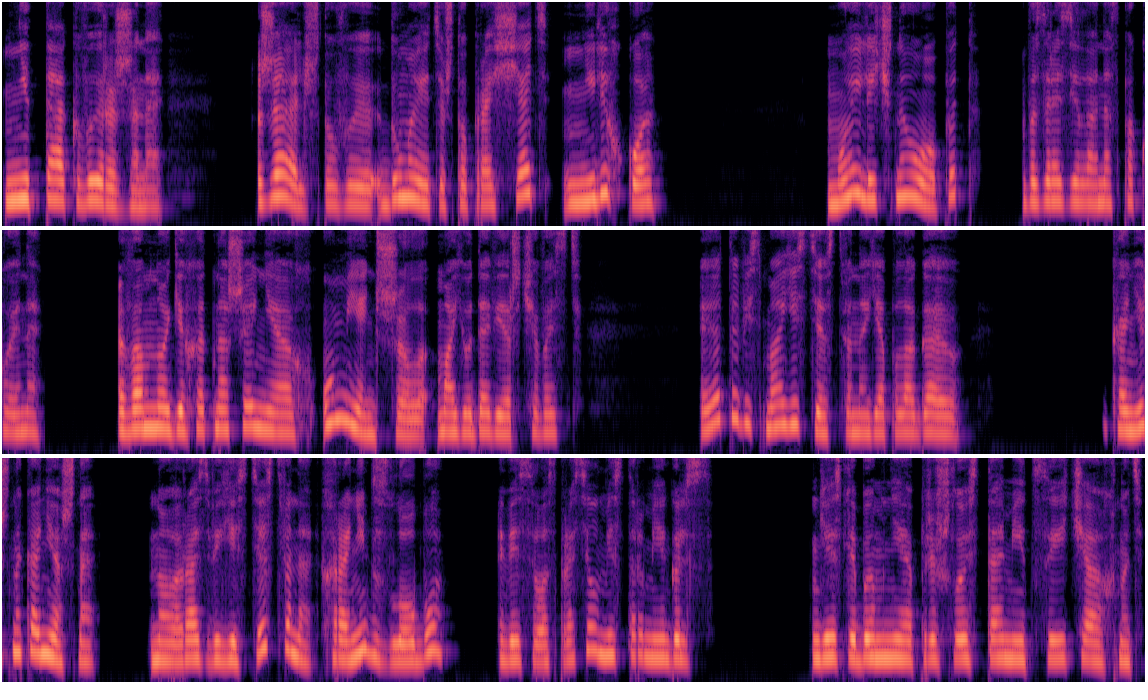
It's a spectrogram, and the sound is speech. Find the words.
Не так выражено. Жаль, что вы думаете, что прощать нелегко». «Мой личный опыт», — возразила она спокойно, «во многих отношениях уменьшил мою доверчивость. Это весьма естественно, я полагаю». «Конечно, конечно. Но разве естественно хранить злобу?» — весело спросил мистер Миггельс. Если бы мне пришлось томиться и чахнуть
